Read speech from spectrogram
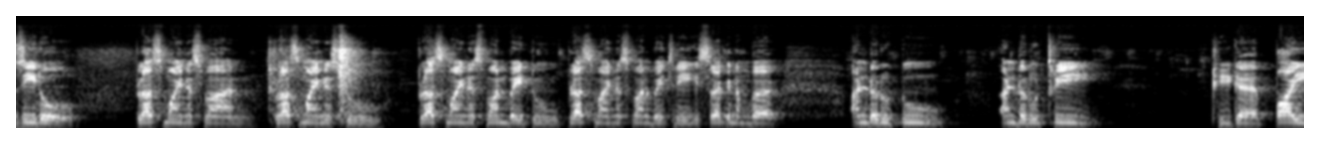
zero plus minus one plus minus two plus minus one by two plus minus one by three इस तरह के number under root two under root three ठीक है पाई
